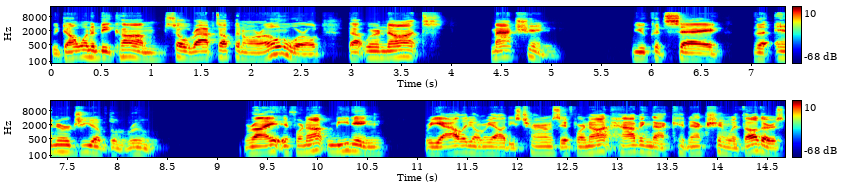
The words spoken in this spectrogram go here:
We don't want to become so wrapped up in our own world that we're not matching, you could say, the energy of the room, right? If we're not meeting reality on reality's terms, if we're not having that connection with others,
